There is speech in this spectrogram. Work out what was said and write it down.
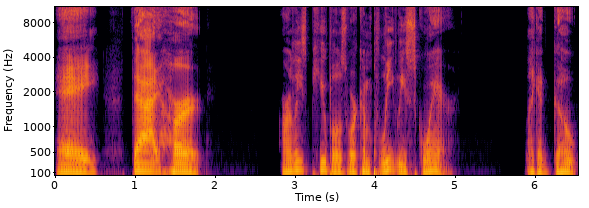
Hey, that hurt. Arlie's pupils were completely square, like a goat.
